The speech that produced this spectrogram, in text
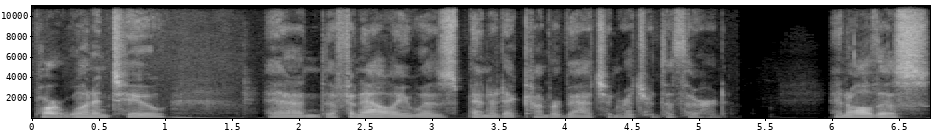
part one and two. And the finale was Benedict Cumberbatch and Richard III. And all this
